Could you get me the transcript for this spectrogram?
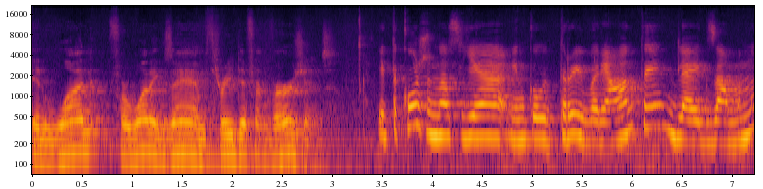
in one for one exam three different versions. І також у нас є інколи три варіанти для екзамену,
